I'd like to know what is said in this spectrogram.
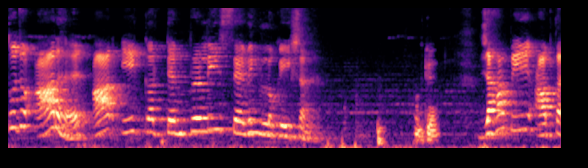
तो जो आर है आर एक टेम्परली सेविंग लोकेशन है। ओके जहाँ पे आपका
